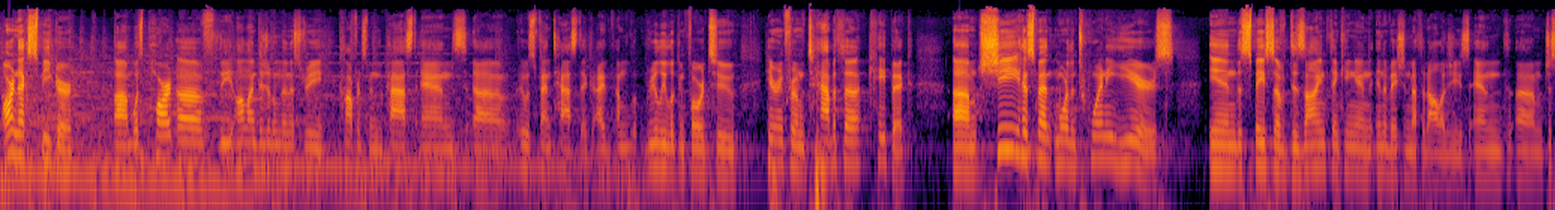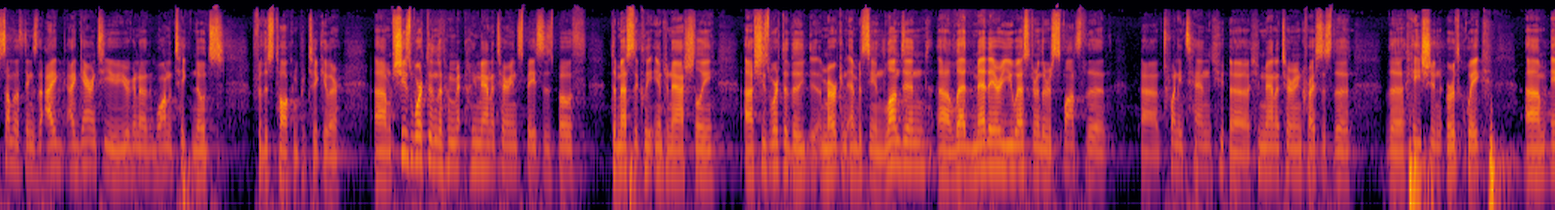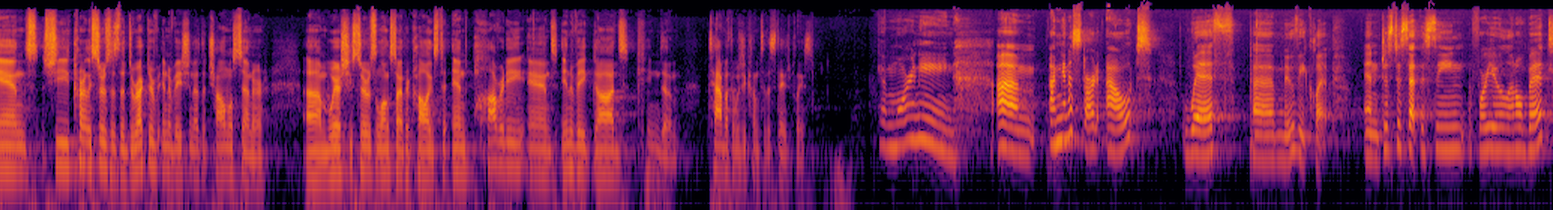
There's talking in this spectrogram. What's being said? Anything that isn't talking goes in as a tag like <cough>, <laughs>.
Our next speaker um, was part of the online digital ministry conference in the past, and uh, it was fantastic. I, am really looking forward to hearing from Tabitha Kapik. Um, she has spent more than 20 years in the space of design thinking and innovation methodologies, and um, just some of the things that I, I guarantee you you're going to want to take notes for this talk in particular. Um, she's worked in the hum- humanitarian spaces both domestically, internationally. Uh, she's worked at the American Embassy in London, uh, led MEDAIR US during the response to the uh, 2010 uh, humanitarian crisis, the, the Haitian earthquake. Um, and she currently serves as the Director of Innovation at the Chalmers Center, um, where she serves alongside her colleagues to end poverty and innovate God's kingdom. Tabitha, would you come to the stage, please? Good morning. Um, I'm going to start out with a movie clip. And just to set the scene for you a little bit,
